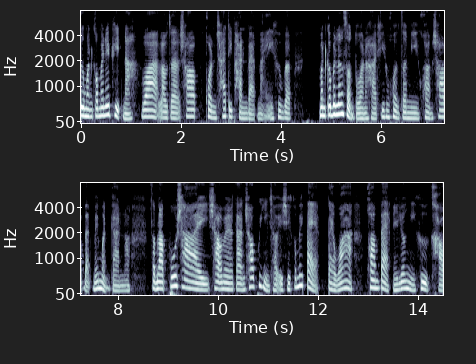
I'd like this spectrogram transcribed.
ือมันก็ไม่ได้ผิดนะ ว่าเราจะชอบคนชาติพันธุ์แบบไหนคือแบบมันก็เป็นเรื่องส่วนตัวนะคะ ที่ทุกคนจะมีความชอบแบบไม่เหมือนกันเนาะสำหรับผู้ชายชาวอเมริกันชอบผู้หญิงชาวเอเชียก็ไม่แปลก แต่ว่าความแปลกในเรื่องนี้คือเขา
